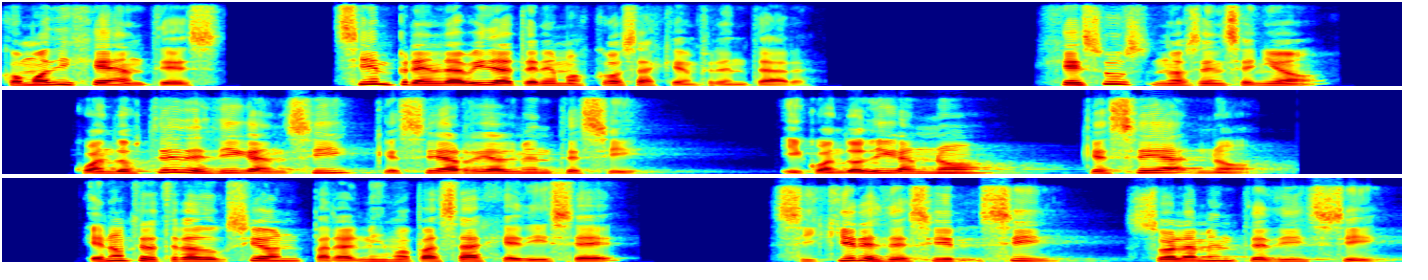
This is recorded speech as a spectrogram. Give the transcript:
Como dije antes, Siempre en la vida tenemos cosas que enfrentar. Jesús nos enseñó, cuando ustedes digan sí, que sea realmente sí, y cuando digan no, que sea no. En otra traducción, para el mismo pasaje, dice, si quieres decir sí, solamente di sí,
